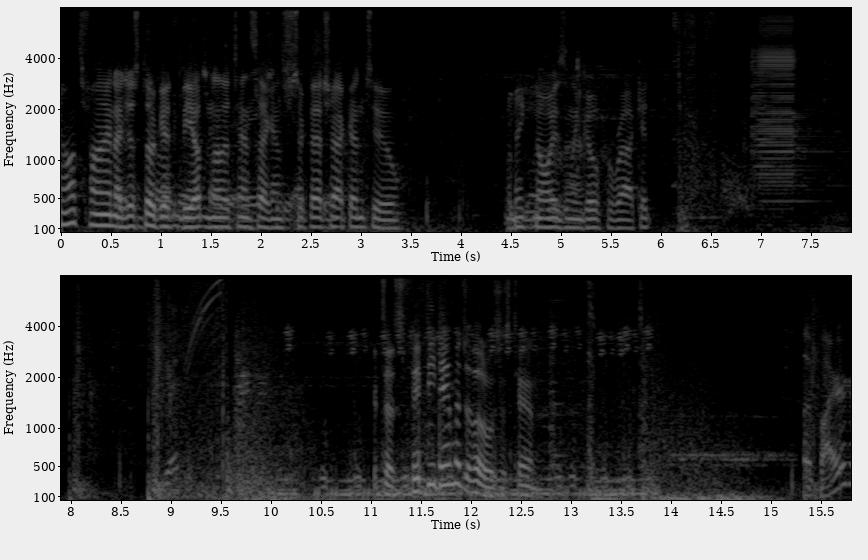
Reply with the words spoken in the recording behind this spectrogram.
No, it's fine. I just took it and be up another 10 seconds. charger Took that shotgun too. Make noise and then go for rocket. It does 50 damage? I thought it was just 10. The fire?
